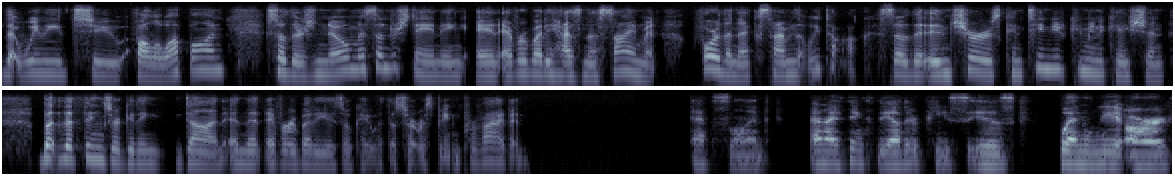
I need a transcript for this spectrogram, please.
that we need to follow up on. So there's no misunderstanding and everybody has an assignment for the next time that we talk so that ensures continued communication, but that things are getting done and that everybody is okay with the service being provided. Excellent. And I think the other piece is when we are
